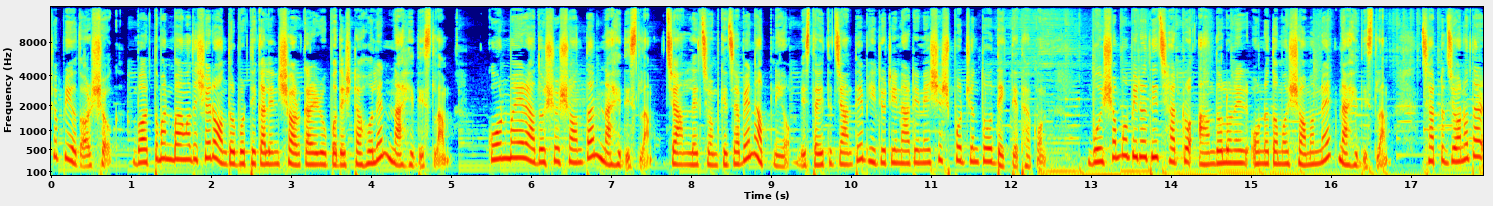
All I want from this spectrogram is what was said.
সুপ্রিয় দর্শক, বর্তমান বাংলাদেশের অন্তর্বর্তীকালীন সরকারের উপদেষ্টা হলেন নাহিদ ইসলাম। কোন মায়ের আদর্শ সন্তান নাহিদ ইসলাম? জানলে চমকে যাবেন আপনিও। বিস্তারিত জানতে ভিডিওটি না টেনে শেষ পর্যন্ত দেখতে থাকুন। বৈষম্য বিরোধী ছাত্র আন্দোলনের অন্যতম সমন্বয়ক নাহিদ ইসলাম। ছাত্র জনতার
